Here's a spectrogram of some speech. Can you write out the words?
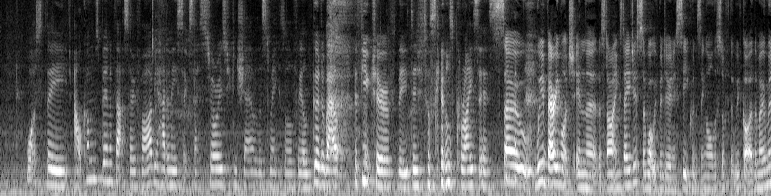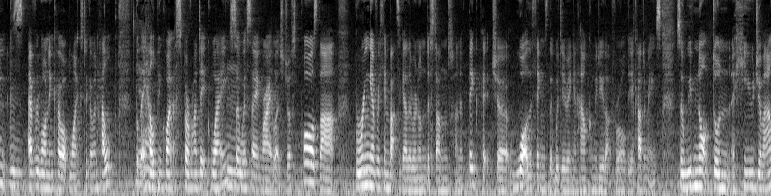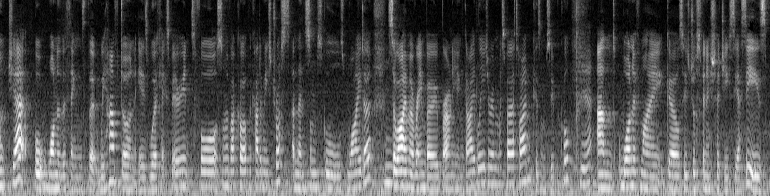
What's the outcomes been of that so far? Have you had any success stories you can share with us to make us all feel good about the future of the digital skills crisis? So we're very much in the, the starting stages. So what we've been doing is sequencing all the stuff that we've got at the moment because Mm. everyone in co-op likes to go and help, but they help in quite a sporadic way. So Mm. we're saying, right, let's just pause that, bring everything back together and understand kind of big picture, what are the things that we're doing and how can we do that for all the academies. So we've not done a huge huge amount yet, but one of the things that we have done is work experience for some of our co op academies trusts and then some schools wider. Mm. So I'm a Rainbow Brownie and Guide leader in my spare time because I'm super cool. Yeah. And one of my girls who's just finished her GCSEs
